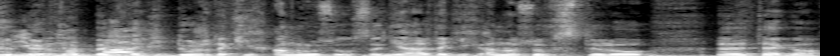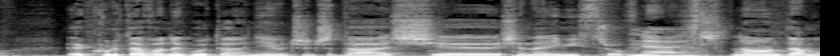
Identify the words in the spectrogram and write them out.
Na którym będzie taki dużo takich anusów, nie? Ale takich anusów w stylu e, tego. E, Kurta Vonneguta, nie wiem czy czytałaś e, Śniadanie Mistrzów. Nie. No on tam,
